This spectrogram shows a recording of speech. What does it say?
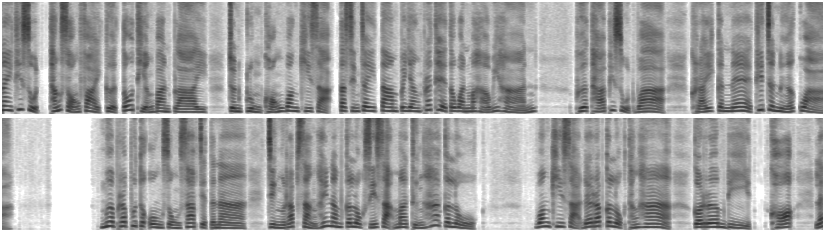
ในที่สุดทั้งสองฝ่ายเกิดโต้เถียงบานปลาย จนกลุ่มของวังคีสะตัดสินใจตามไปยังพระเทตวันมหาวิหาร เพื่อท้าพิสูจน์ว่า ใครกันแน่ที่จะเหนือกว่า เมื่อพระพุทธองค์ทรงทราบเจตนา จึงรับสั่งให้นำกะโหลกศีรษะมาถึงห้ากะโหลก วังคีสะได้รับกะโหลกทั้งห้าก็เริ่มดีด เคาะ และ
